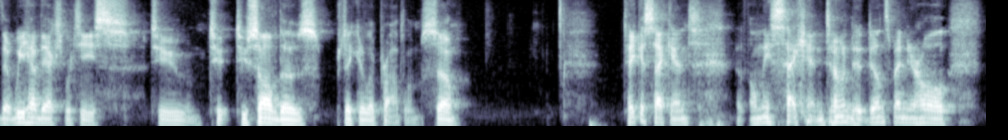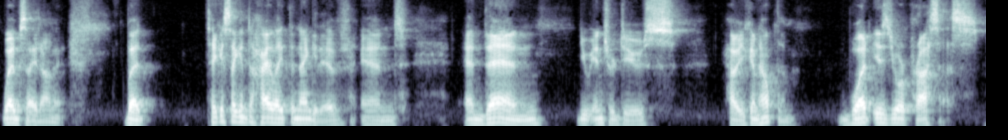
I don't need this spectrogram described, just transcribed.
that we have the expertise to to to solve those particular problems. So take a second, only a second. Don't don't spend your whole website on it, but take a second to highlight the negative and and then you introduce how you can help them. What is your process?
